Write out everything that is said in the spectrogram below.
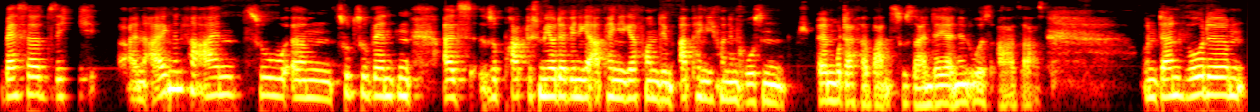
besser, sich einen eigenen Verein zu, ähm, zuzuwenden, als so praktisch mehr oder weniger abhängiger von dem, abhängig von dem großen äh, Mutterverband zu sein, der ja in den USA saß. Und dann wurde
